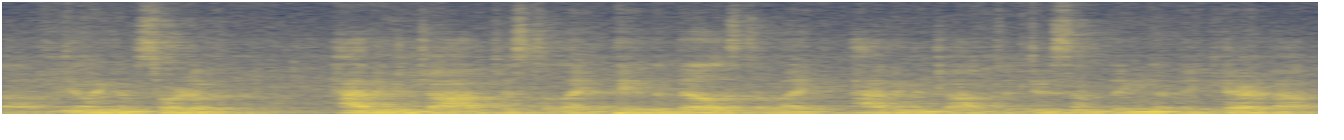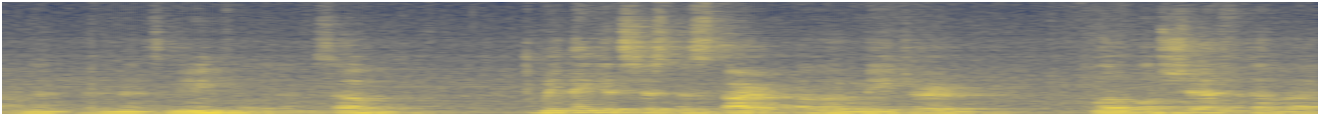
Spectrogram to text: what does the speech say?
uh, feeling of sort of having a job just to like pay the bills to like having a job to do something that they care about and, that, and that's meaningful to them. So we think it's just the start of a major global shift of a,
